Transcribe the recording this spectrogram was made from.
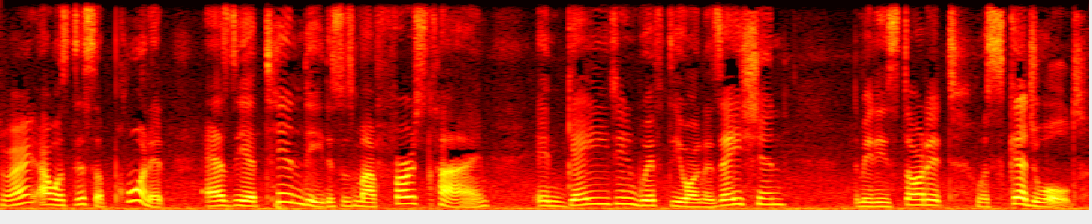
Right? I was disappointed as the attendee. This was my first time engaging with the organization. The meeting started was scheduled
